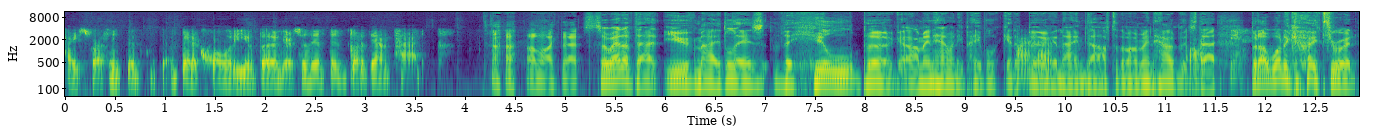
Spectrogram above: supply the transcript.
taste for I think the better quality of burger. So they've they've got it down pat. I like that. So out of that, you've made Les the Hill Burger. I mean, how many people get a I burger have. named after them? I mean, how good's oh. that? But I want to go through it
